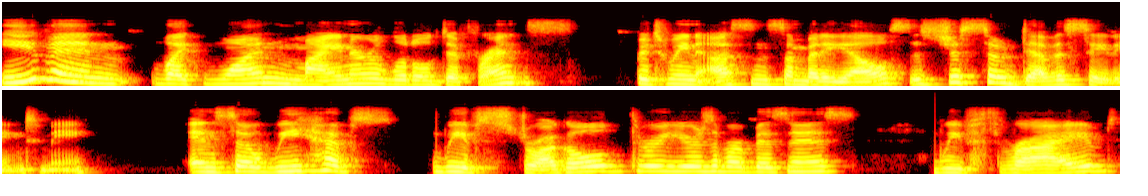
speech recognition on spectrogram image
even like one minor little difference between us and somebody else is just so devastating to me. And so we have we've struggled through years of our business. We've thrived.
